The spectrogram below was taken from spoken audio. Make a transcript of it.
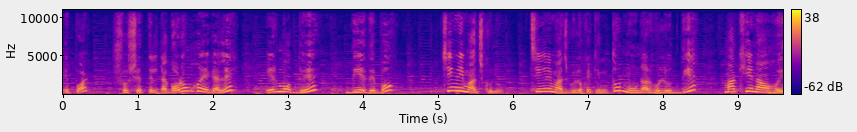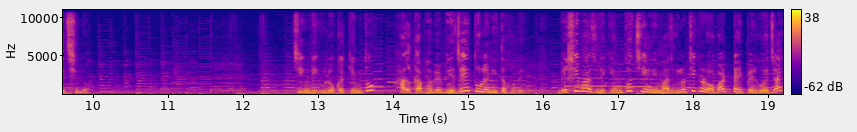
এরপর সর্ষের তেলটা গরম হয়ে গেলে এর মধ্যে দিয়ে দেব চিংড়ি মাছগুলো। চিংড়ি মাছগুলোকে কিন্তু নুন আর হলুদ দিয়ে মাখিয়ে নেওয়া হয়েছিল। চিংড়িগুলোকে কিন্তু হালকাভাবে ভেজেই তুলে নিতে হবে। বেশি ভাজলে কিন্তু চিংড়ি মাছগুলো ঠিক রবার টাইপের হয়ে যায়।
